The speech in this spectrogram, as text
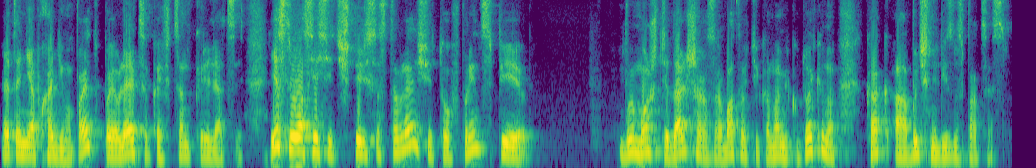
это необходимо, поэтому появляется коэффициент корреляции. Если у вас есть эти четыре составляющие, то, в принципе, вы можете дальше разрабатывать экономику токена как обычный бизнес-процесс.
